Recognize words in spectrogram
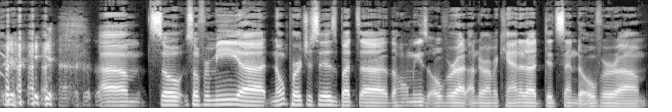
yeah. um, so so for me, uh, no purchases, but uh, the homies over at Under Armour Canada did send over um,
